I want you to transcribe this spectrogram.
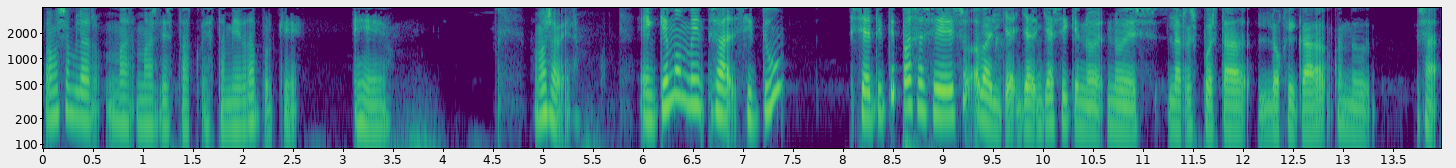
vamos a hablar más, más de esta, esta mierda porque, eh, vamos a ver, ¿en qué momento, o sea, si tú, si a ti te pasase eso, ah, vale, ya, ya, ya sí que no, no es la respuesta lógica cuando, o sea,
